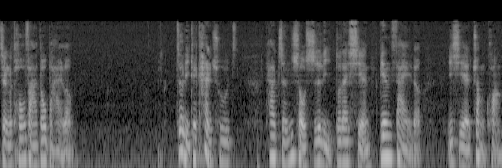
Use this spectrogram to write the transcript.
整个头发都白了。这里可以看出，他整首诗里都在写边塞的一些状况，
